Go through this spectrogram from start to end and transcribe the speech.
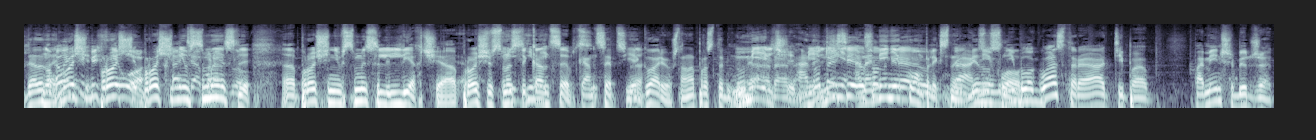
Да, да, да. Давайте проще, проще, проще не в бы смысле, э, проще не в смысле легче, а проще в смысле И- концепции. Концепция, я Да. и говорю, что она просто... Мельче, Она, мельче. Ну, то есть, менее, она менее комплексная, да, не- безусловно. Не, блокбастеры, а типа поменьше бюджет.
